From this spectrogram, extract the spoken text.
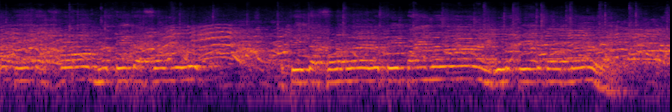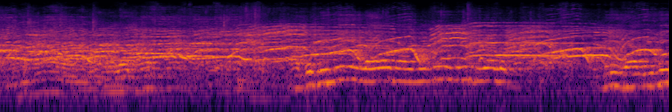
ละตีจับโค้งละตีจับโค้งลูกละตี จับโค้งเลยตีไปเลยคุณตีกระโดดเลยอ่ามาแล้วครับอะคุณมิมี่เร็วน่อยมิมี่นิดเดียวนี่แล้วมิมี่เล่นเท้าหน่อยมิ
